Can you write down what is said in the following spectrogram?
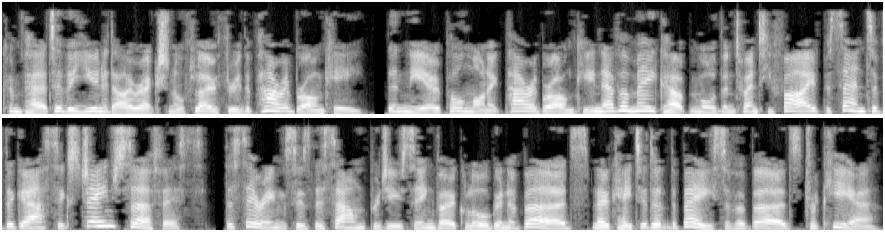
compared to the unidirectional flow through the parabronchi. The neopulmonic parabronchi never make up more than 25% of the gas exchange surface. The syrinx is the sound-producing vocal organ of birds, located at the base of a bird's trachea.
